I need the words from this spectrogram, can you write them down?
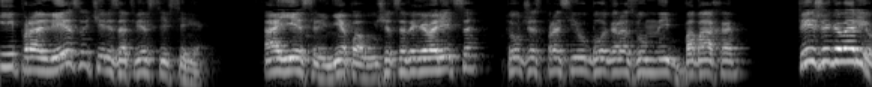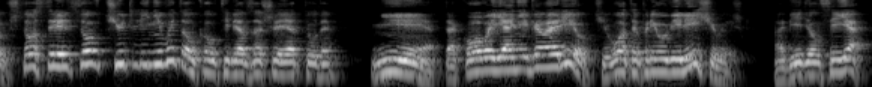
и пролезу через отверстие в стене. А если не получится договориться, тут же спросил благоразумный бабаха. Ты же говорил, что Стрельцов чуть ли не вытолкал тебя в зашей оттуда. Нет, такого я не говорил, чего ты преувеличиваешь. Обиделся я.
